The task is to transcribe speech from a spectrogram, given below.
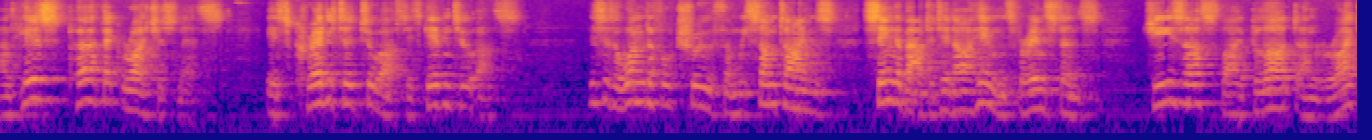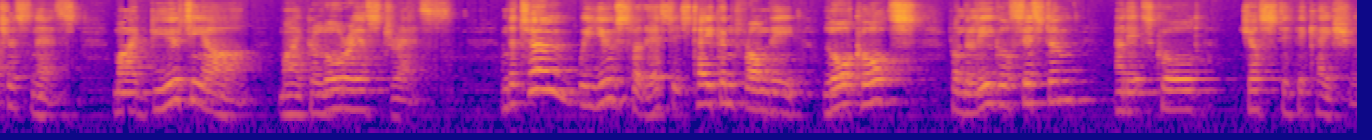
and his perfect righteousness is credited to us, is given to us. This is a wonderful truth, and we sometimes sing about it in our hymns. For instance, Jesus, thy blood and righteousness, my beauty are, my glorious dress. And the term we use for this is taken from the law courts, from the legal system, and it's called justification.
